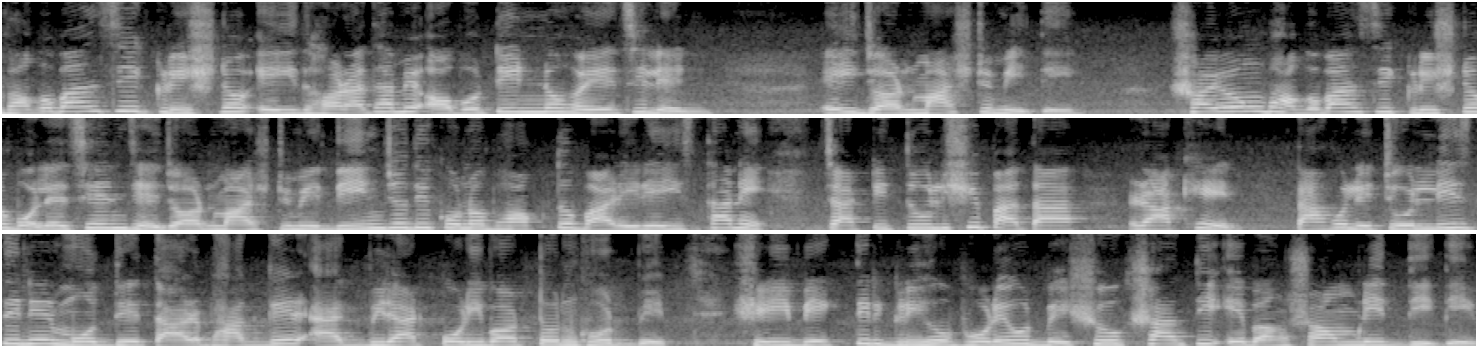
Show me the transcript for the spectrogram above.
ভগবান শ্রীকৃষ্ণ এই ধরাধামে অবতীর্ণ হয়েছিলেন এই জন্মাষ্টমীতে। স্বয়ং ভগবান শ্রীকৃষ্ণ বলেছেন যে জন্মাষ্টমীর দিন যদি কোনো ভক্ত বাড়ির এই স্থানে চারটি তুলসী পাতা রাখেন তাহলে চল্লিশ দিনের মধ্যে তার ভাগ্যের এক বিরাট পরিবর্তন ঘটবে। সেই ব্যক্তির গৃহ ভরে উঠবে সুখ, শান্তি এবং সমৃদ্ধিতে।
